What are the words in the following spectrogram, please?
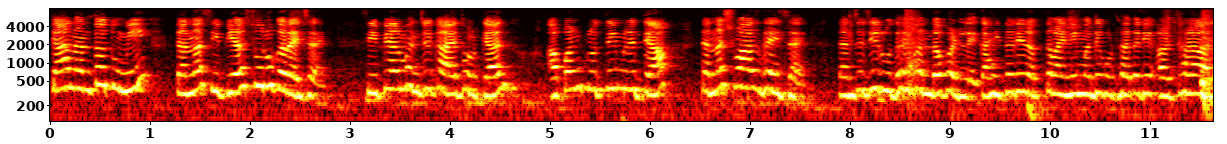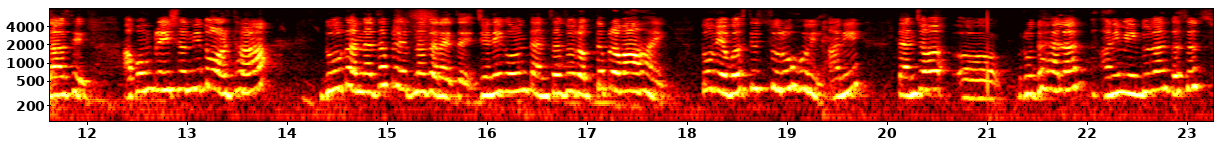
त्यानंतर तुम्ही त्यांना सीपीआर सुरू करायचं आहे. सीपीआर म्हणजे काय? थोडक्यात आपण कृत्रिमरित्या त्यांना श्वास द्यायचा आहे. त्यांचे जे हृदय बंद पडले काहीतरी रक्तवाहिनीमध्ये कुठला तरी अडथळा आला असेल आपण प्रेशरनी तो अडथळा दूर करण्याचा प्रयत्न करायचा आहे जेणेकरून त्यांचा जो रक्तप्रवाह आहे तो व्यवस्थित सुरू होईल आणि त्यांच्या हृदयाला आणि मेंदूला तसंच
